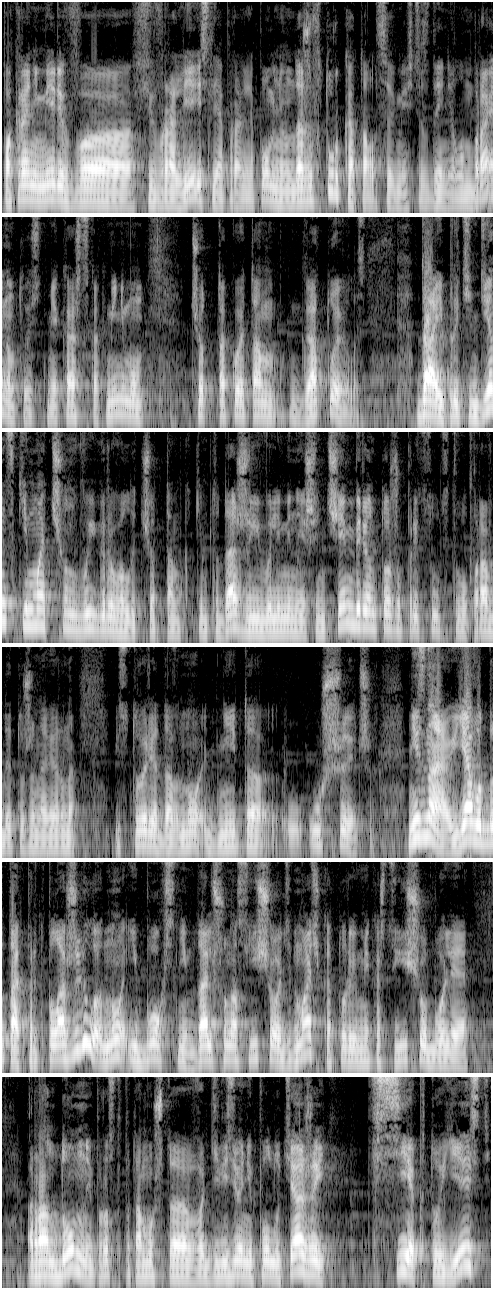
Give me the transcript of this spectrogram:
По крайней мере, в феврале, если я правильно помню, он даже в тур катался вместе с Дэниелом Брайаном. То есть, мне кажется, как минимум, что-то такое там готовилось. Да, и претендентский матч он выигрывал, и что-то там каким-то даже, и в Elimination Chamber он тоже присутствовал. Правда, это уже, наверное, история давно дней-то ушедших. Не знаю, я вот бы так предположил, но и бог с ним. Дальше у нас еще один матч, который, мне кажется, еще более рандомный, просто потому что в дивизионе полутяжей все, кто есть,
